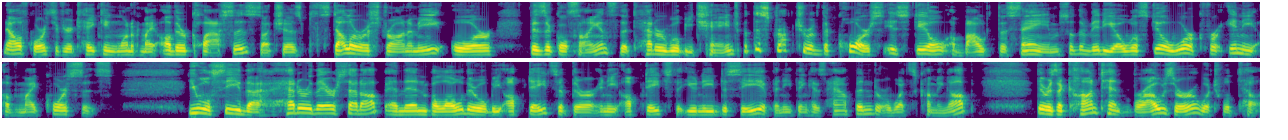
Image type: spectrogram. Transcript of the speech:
Now, of course, if you're taking one of my other classes, such as stellar astronomy or physical science, the header will be changed, but the structure of the course is still about the same, so the video will still work for any of my courses. You will see the header there set up, and then below there will be updates if there are any updates that you need to see, if anything has happened or what's coming up. There is a content browser which will tell,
